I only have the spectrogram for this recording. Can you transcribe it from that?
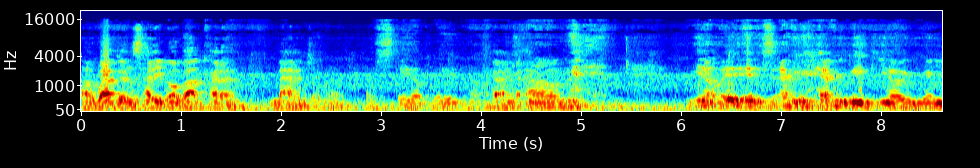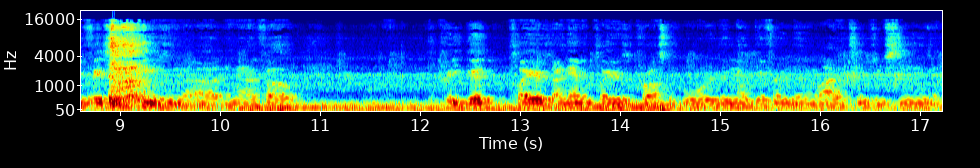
uh, weapons. How do you go about kind of managing that? Stay up late. um, you know, it is every every week. You know, when you face teams in the, uh, in the NFL pretty good players, dynamic players across the board. They're no different than a lot of teams we've seen. And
